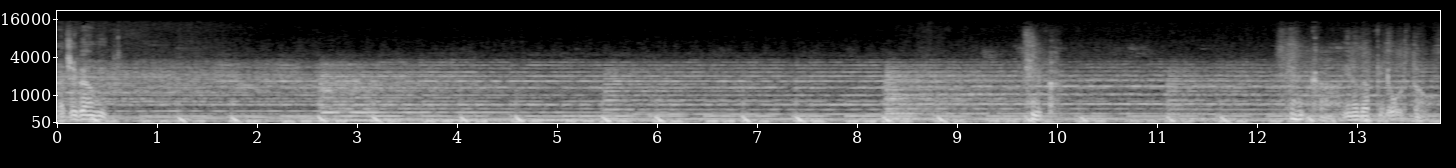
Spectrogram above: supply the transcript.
Ha أنا في الأردن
